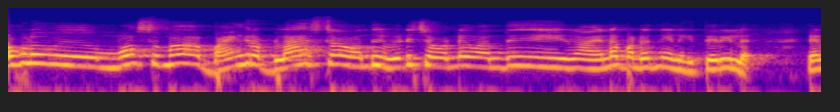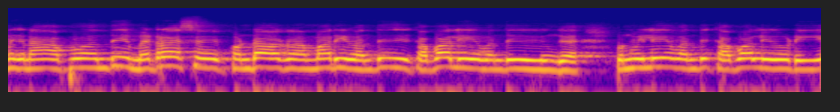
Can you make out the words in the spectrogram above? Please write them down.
அவ்வளவு மோசமாக பயங்கர பிளாஸ்டாக வந்து வெடிச்ச உடனே வந்து நான் என்ன பண்ணுறதுன்னு எனக்கு தெரியல. எனக்கு நான் அப்போ வந்து மெட்ராஸ் கொண்டாடுற மாதிரி வந்து கபாலியை வந்து இவங்க உண்மையிலேயே வந்து கபாலியுடைய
